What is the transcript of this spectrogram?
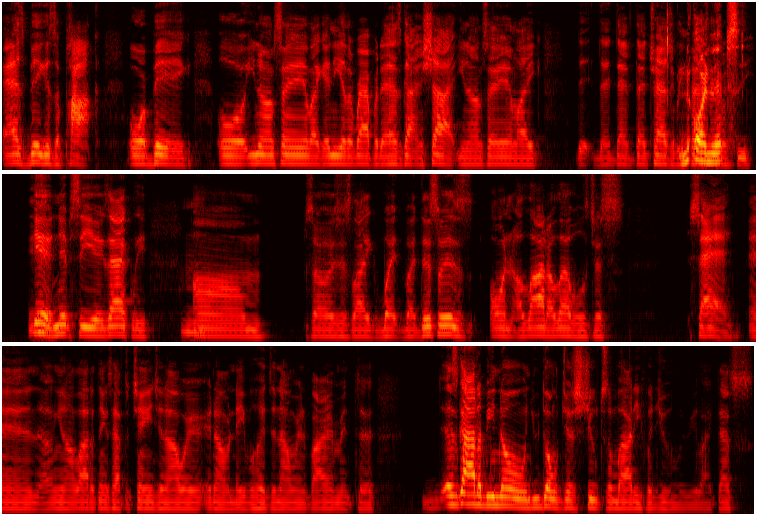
as big as a Pac or Big or you know what I'm saying, like any other rapper that has gotten shot. You know what I'm saying, like th- that that that tragically or. Nipsey. Yeah, Nipsey, exactly. Mhm. Um, so it's just like, but but this is on a lot of levels just sad, and uh, you know a lot of things have to change in our in our neighborhoods in our environment. To it's got to be known you don't just shoot somebody for jewelry. Like that's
